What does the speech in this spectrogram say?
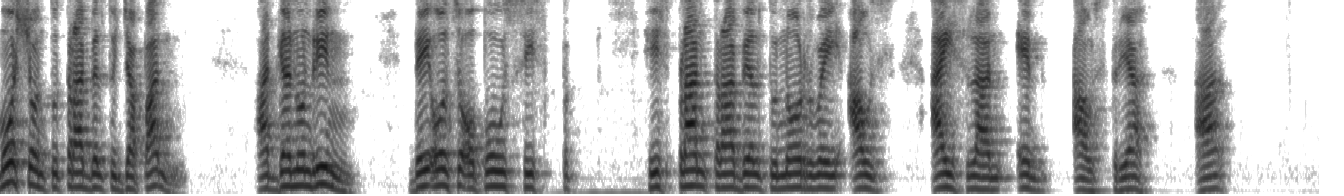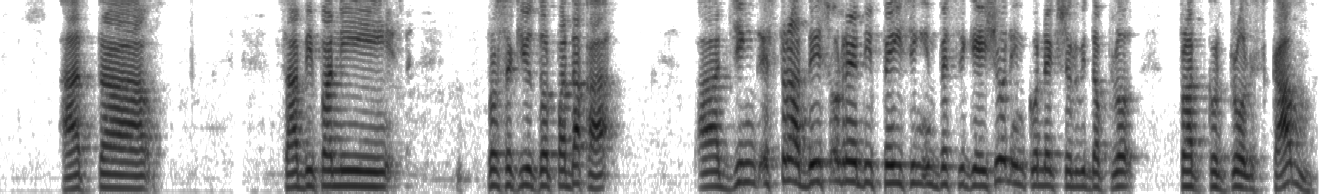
motion to travel to Japan. At ganun rin, they also oppose his his planned travel to Norway, Aus, Iceland, and Austria. Ah? At ah, sabi pa ni Prosecutor Padaka, uh, Jing Estrada is already facing investigation in connection with the flo- flood control scam.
